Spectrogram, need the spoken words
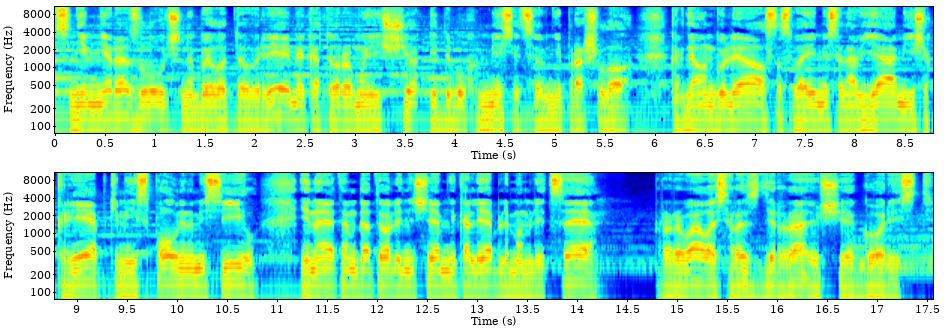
С ним неразлучно было то время, которому еще и двух месяцев не прошло, когда он гулял со своими сыновьями, еще крепкими, исполненными сил, и на этом дотоле ничем не колеблемом лице прорывалась раздирающая горесть.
